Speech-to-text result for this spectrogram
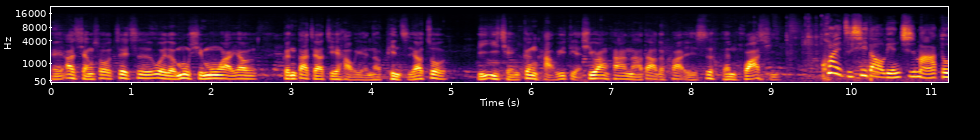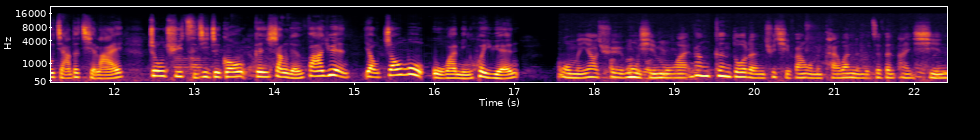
哎啊，想说这次为了木心木爱要跟大家结好缘了，品质要做比以前更好一点。希望他拿到的话也是很欢喜。筷子细到连芝麻都夹得起来。中区慈济志工跟上人发愿，要招募五万名会员。我们要去木心木爱，让更多人去启发我们台湾人的这份爱心。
